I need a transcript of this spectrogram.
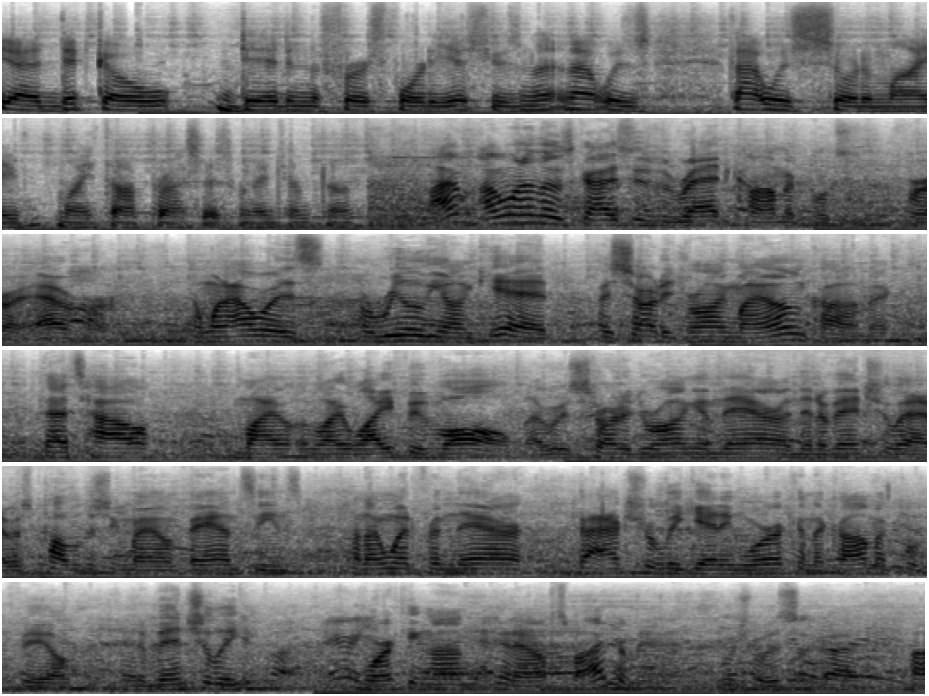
yeah, Ditko did in the first 40 issues, and that, that was that was sort of my my thought process when I jumped on. I'm, I'm one of those guys who's read comic books forever, and when I was a real young kid, I started drawing my own comics. That's how my, my life evolved. I was started drawing in there, and then eventually I was publishing my own fanzines, and I went from there to actually getting work in the comic book field, and eventually working on, you know, Spider-Man, which was a, a,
